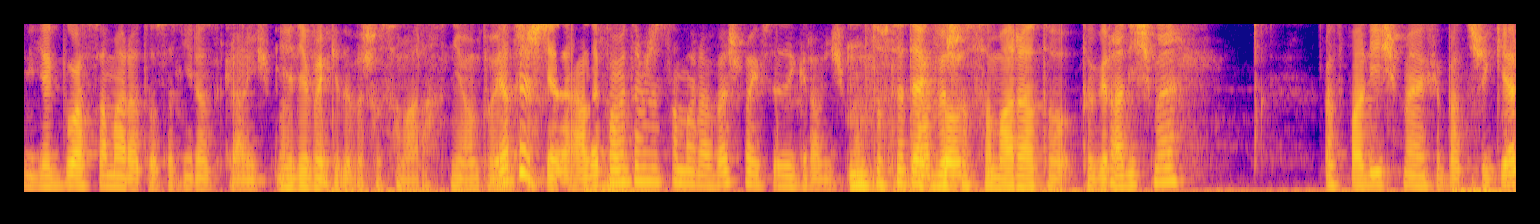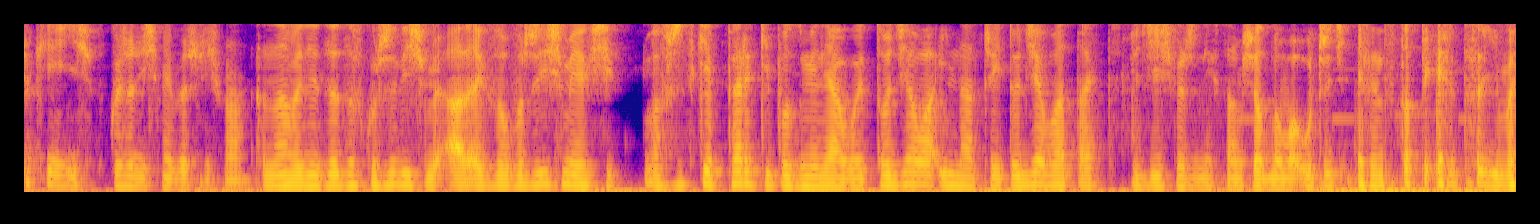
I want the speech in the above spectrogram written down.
Jak była Samara, to ostatni raz graliśmy. Ja nie wiem kiedy weszła Samara. Nie mam Ja pojęcia. też nie, ale pamiętam, że Samara weszła i wtedy graliśmy. No to wtedy jak to- weszła Samara, to, to graliśmy. Odpaliśmy chyba trzy gierki i się wkurzyliśmy i wyszliśmy. Nawet nie tyle co wkurzyliśmy, ale jak zauważyliśmy jak się chyba wszystkie perki pozmieniały, to działa inaczej, to działa tak, stwierdziliśmy, że nie chcemy się od nowa uczyć, więc to pierdolimy.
